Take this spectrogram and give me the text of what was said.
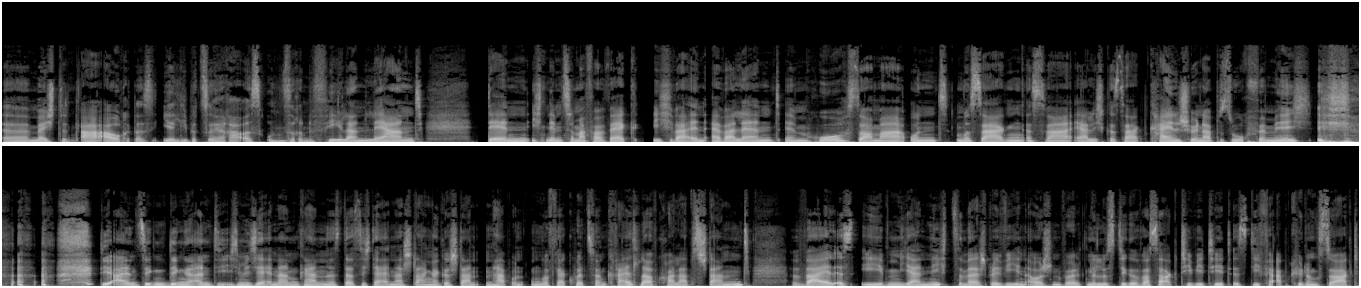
äh, möchte da auch, dass ihr, liebe Zuhörer, aus unseren Fehlern lernt. Denn ich nehme es schon mal vorweg, ich war in Everland im Hochsommer und muss sagen, es war ehrlich gesagt kein schöner Besuch für mich. Ich, die einzigen Dinge, an die ich mich erinnern kann, ist, dass ich da in der Stange gestanden habe und ungefähr kurz vorm Kreislaufkollaps stand, weil es eben ja nicht zum Beispiel wie in Ocean World eine lustige Wasseraktivität ist, die für Abkühlung sorgt,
